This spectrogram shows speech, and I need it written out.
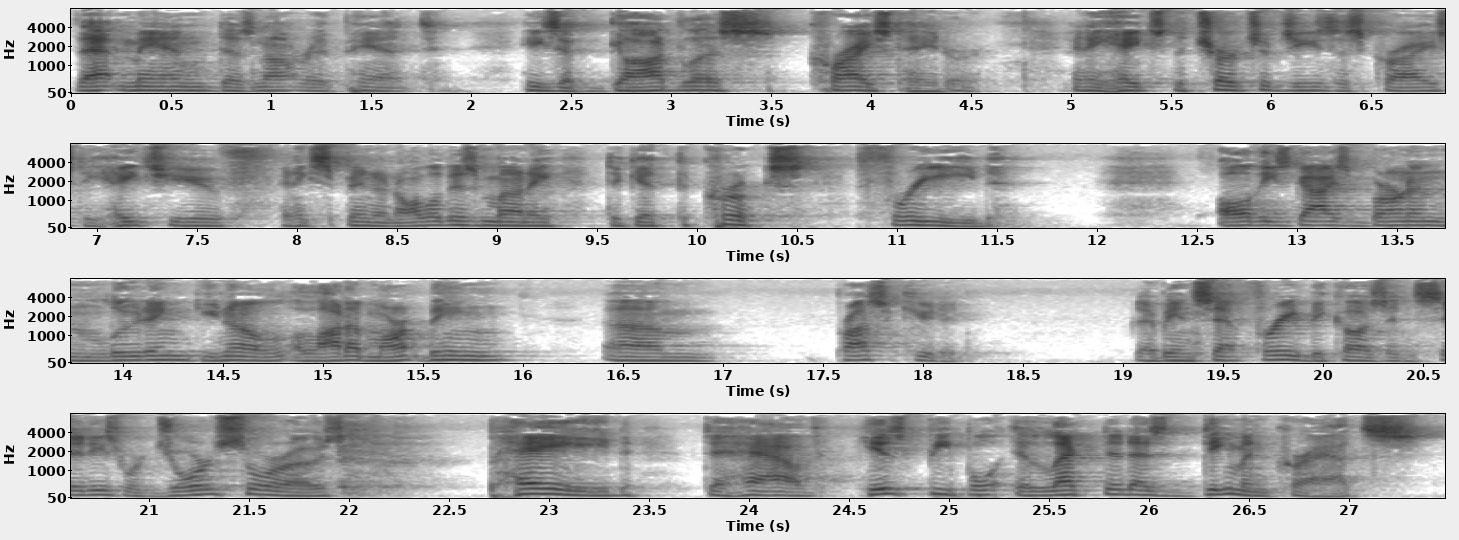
That man does not repent. He's a godless Christ hater. And he hates the church of Jesus Christ. He hates you. And he's spending all of his money to get the crooks freed. All these guys burning and looting, you know, a lot of them aren't being um, prosecuted. They're being set free because in cities where George Soros paid to have his people elected as democrats,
